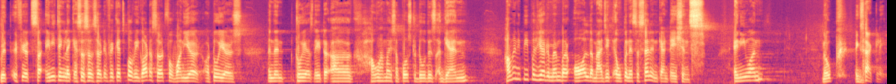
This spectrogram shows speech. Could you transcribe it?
With if it's anything like SSL certificates, oh, we got a cert for one year or two years, and then two years later, uh, how am I supposed to do this again? How many people here remember all the magic OpenSSL incantations? Anyone? Nope, exactly.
